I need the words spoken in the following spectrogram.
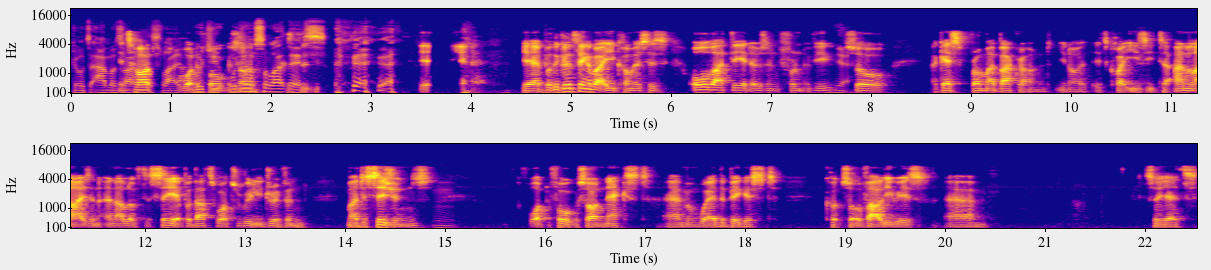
go to Amazon, it's hard it's like, what to would you, would you also like this? Yeah, yeah, yeah. But the good thing about e-commerce is all that data is in front of you. Yeah. So I guess from my background, you know, it's quite easy to analyze, and, and I love to see it. But that's what's really driven my decisions Mm. what to focus on next, um, and where the biggest sort of value is. Um, so yeah, it's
